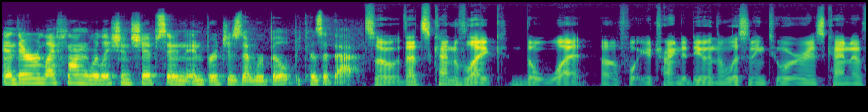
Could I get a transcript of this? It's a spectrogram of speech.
And there are lifelong relationships and, and bridges that were built because of that. So that's kind of like the what of what you're trying to do, and the listening tour is kind of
